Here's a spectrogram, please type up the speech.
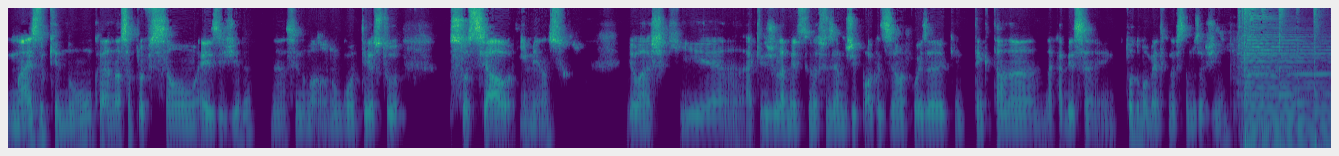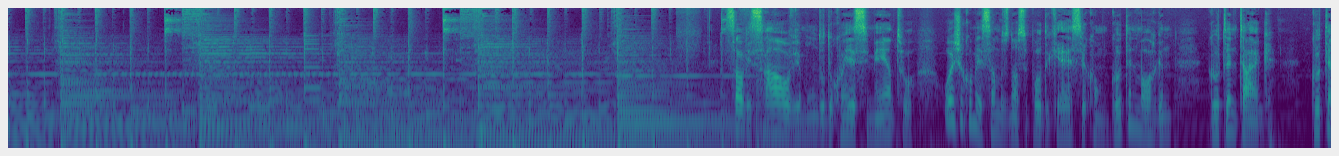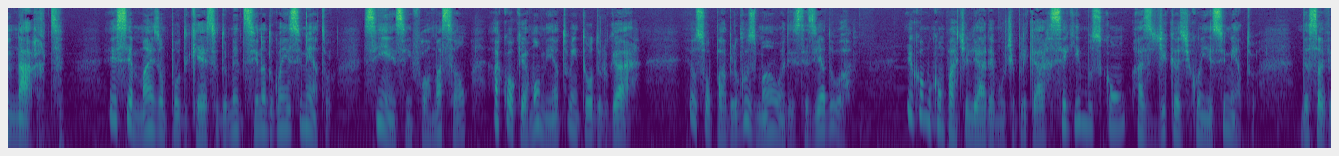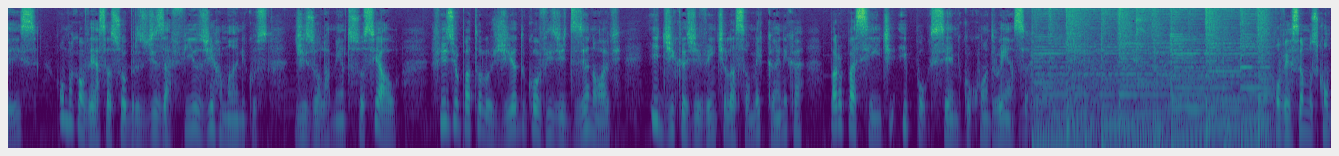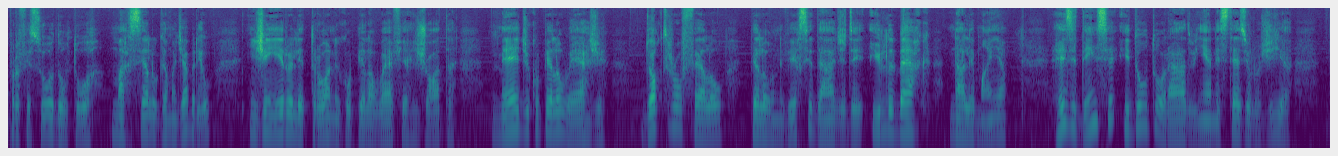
mais do que nunca a nossa profissão é exigida, né? assim, numa, num contexto social imenso. Eu acho que é, aqueles juramentos que nós fizemos de Hipócrates é uma coisa que tem que estar na, na cabeça em todo momento que nós estamos agindo. Salve, salve, mundo do conhecimento! Hoje começamos nosso podcast com Guten Morgen, Guten Tag, Guten Nacht. Esse é mais um podcast do Medicina do Conhecimento, ciência e informação a qualquer momento, em todo lugar. Eu sou Pablo Guzmão, anestesiador. E como compartilhar é multiplicar, seguimos com as dicas de conhecimento. Dessa vez, uma conversa sobre os desafios germânicos de isolamento social, fisiopatologia do Covid-19 e dicas de ventilação mecânica para o paciente hipoxêmico com a doença. Conversamos com o professor doutor Marcelo Gama de Abreu, engenheiro eletrônico pela UFRJ, médico pela UERJ, Doctoral Fellow pela Universidade de Heidelberg, na Alemanha, residência e doutorado em anestesiologia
